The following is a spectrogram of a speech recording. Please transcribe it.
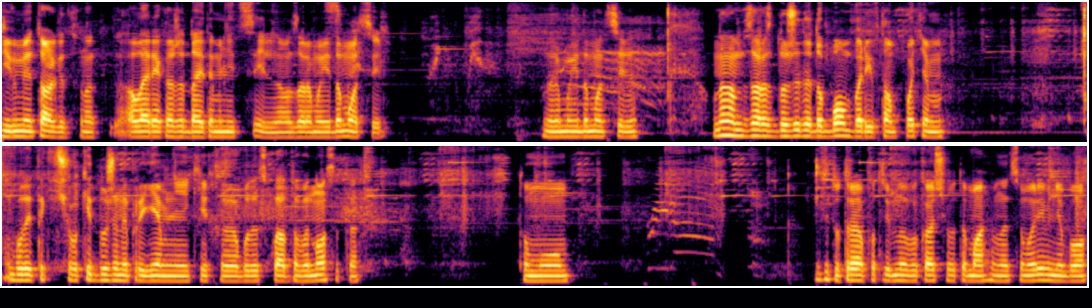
Give me a target. Алерія каже, дайте мені ціль. Ну, зараз ми їй дамо ціль. Зараз ми їй дамо ціль. Вона нам зараз дожити до бомбарів, там потім будуть такі чуваки дуже неприємні, яких е, буде складно виносити. Тому. І тут треба потрібно викачувати магію на цьому рівні, бо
